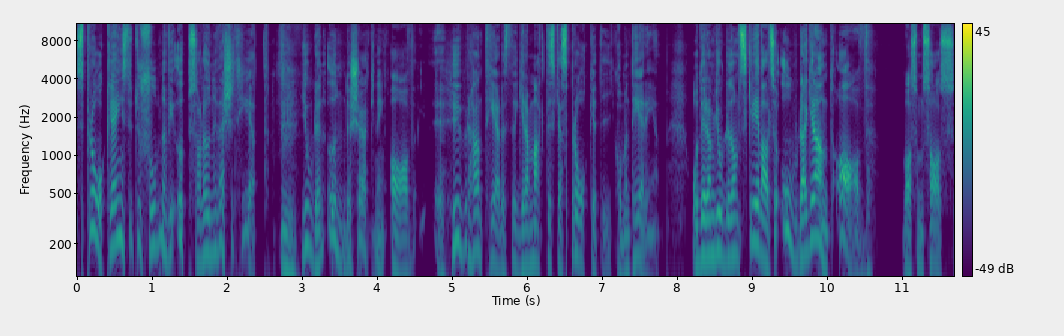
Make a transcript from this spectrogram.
språkliga institutionen vid Uppsala universitet gjorde en undersökning av eh, hur hanterades det grammatiska språket i kommenteringen. Och det de gjorde, de skrev alltså ordagrant av vad som sades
